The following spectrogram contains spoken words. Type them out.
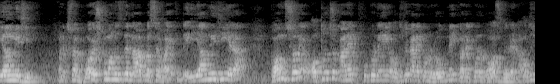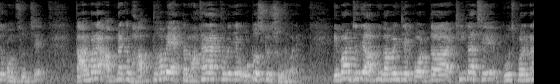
ইয়াং এজি অনেক সময় বয়স্ক মানুষদের নার্ভ লসে হয়, কিন্তু ইয়াং এজি এরা কম শোনে, অথচ কানে ফুটো নেই, অথচ কানে কোনো রোগ নেই, কানে কোনো রস বেরোয় না, অথচ কম শুনছে। তারপরে আপনাকে ভাবতে হবে, একটা মাথায় রাখতে হবে যে ওটোস্টোস হতে পারে। এবার যদি আপনি ভাবেন যে পর্দা ঠিক আছে, পুজ পড়ে না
